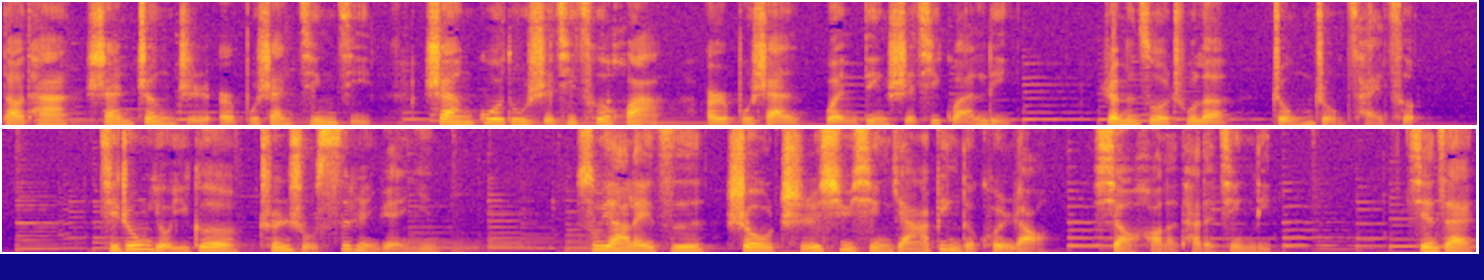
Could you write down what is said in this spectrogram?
到他善政治而不善经济，善过渡时期策划而不善稳定时期管理，人们做出了种种猜测。其中有一个纯属私人原因。苏亚雷兹受持续性牙病的困扰，消耗了他的精力。现在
